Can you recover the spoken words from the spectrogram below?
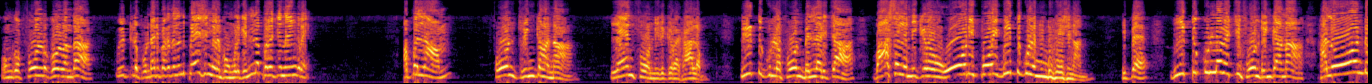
உங்க போன்ல கோல் வந்தா வீட்டுல பொண்டாடி பக்கத்துல இருந்து பேசுங்களேன் இப்ப உங்களுக்கு என்ன பிரச்சனைங்கிறேன். அப்பெல்லாம் போன் ட்ரிங்க் ஆனா லேண்ட் போன் இருக்கிற காலம். வீட்டுக்குள்ள போன் பெல் அடிச்சா வாசல்ல நிக்கிறவன் ஓடி போய் வீட்டுக்குள்ள நின்று பேசினான். இப்ப வீட்டுக்குள்ள வச்சு போன் ரிங் ஆனா ஹலோன்னு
